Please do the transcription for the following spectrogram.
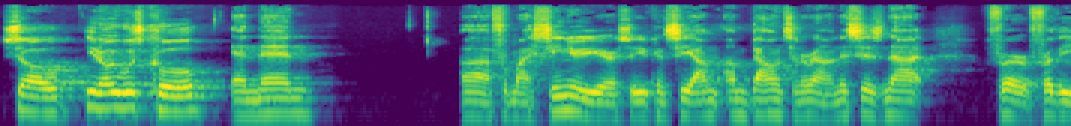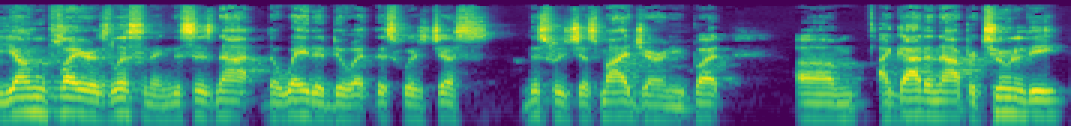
so, you know, it was cool. And then uh, for my senior year, so you can see I'm, I'm bouncing around. This is not for for the young players listening, this is not the way to do it. This was just this was just my journey. But um, I got an opportunity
